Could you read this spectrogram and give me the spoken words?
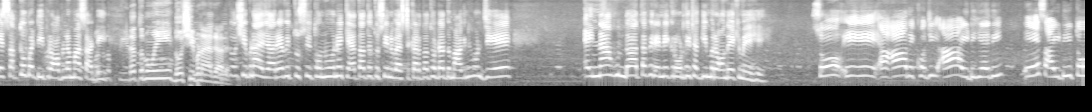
ਇਹ ਸਭ ਤੋਂ ਵੱਡੀ ਪ੍ਰੋਬਲਮ ਆ ਸਾਡੀ। ਮਤਲਬ ਪੀੜਤ ਨੂੰ ਹੀ ਦੋਸ਼ੀ ਬਣਾਇਆ ਜਾ ਰਿਹਾ। ਦੋਸ਼ੀ ਬਣਾਇਆ ਜਾ ਰਿਹਾ ਵੀ ਤੁਸੀਂ ਤੁਹਾਨੂੰ ਉਹਨੇ ਕਹਿਤਾ ਤੇ ਤੁਸੀਂ ਇਨਵੈਸਟ ਕਰਤਾ। ਤੁਹਾਡਾ ਦਿਮਾਗ ਨਹੀਂ ਹੁਣ ਜੇ ਇੰਨਾ ਹੁੰਦਾ ਤਾਂ ਫਿਰ ਇੰਨੇ ਕਰੋੜ ਦੀ ਠੱਗੀ ਮਰਾਉਂਦੇ ਕਿਵੇਂ ਇਹ? ਸੋ ਇਹ ਆ ਦੇਖੋ ਜੀ ਆ ਆਈਡੀ ਹੈ ਇਹਦੀ। ਇਸ ਆਈਡੀ ਤੋਂ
